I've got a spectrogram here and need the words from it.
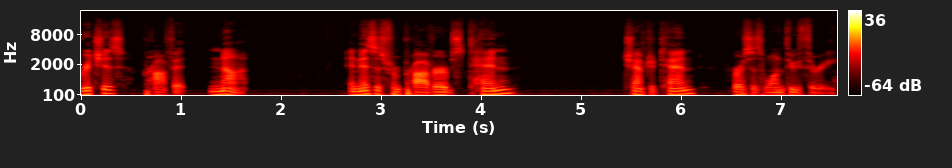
Riches Profit Not. And this is from Proverbs 10, chapter 10, verses 1 through 3.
